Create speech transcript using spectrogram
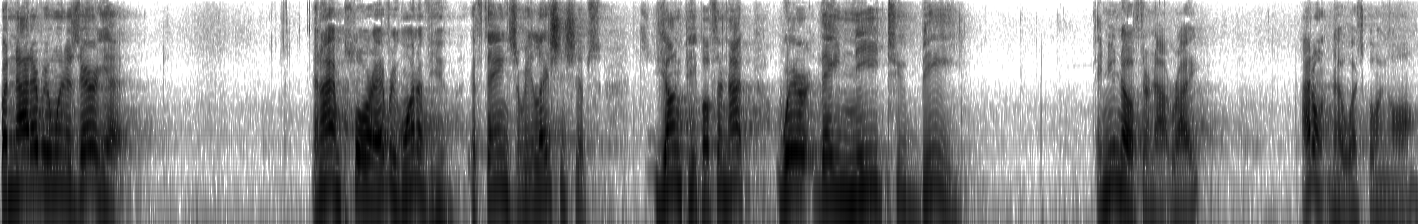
But not everyone is there yet. And I implore every one of you, if things, relationships, young people, if they're not where they need to be, And you know if they're not right. I don't know what's going on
